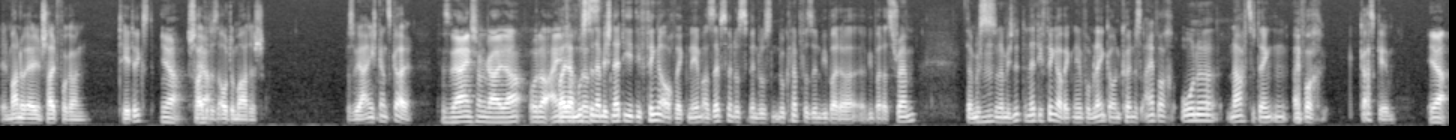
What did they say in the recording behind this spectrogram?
einen manuellen Schaltvorgang tätigst, ja. schaltet es ja. automatisch. Das wäre eigentlich ganz geil. Das wäre eigentlich schon geil, ja. Oder einfach Weil da musst du nämlich nicht die, die Finger auch wegnehmen. Also selbst wenn es wenn nur Knöpfe sind wie bei der, wie bei der SRAM, dann müsstest mhm. du nämlich nicht, nicht die Finger wegnehmen vom Lenker und könntest einfach ohne nachzudenken einfach Gas geben. Ja,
